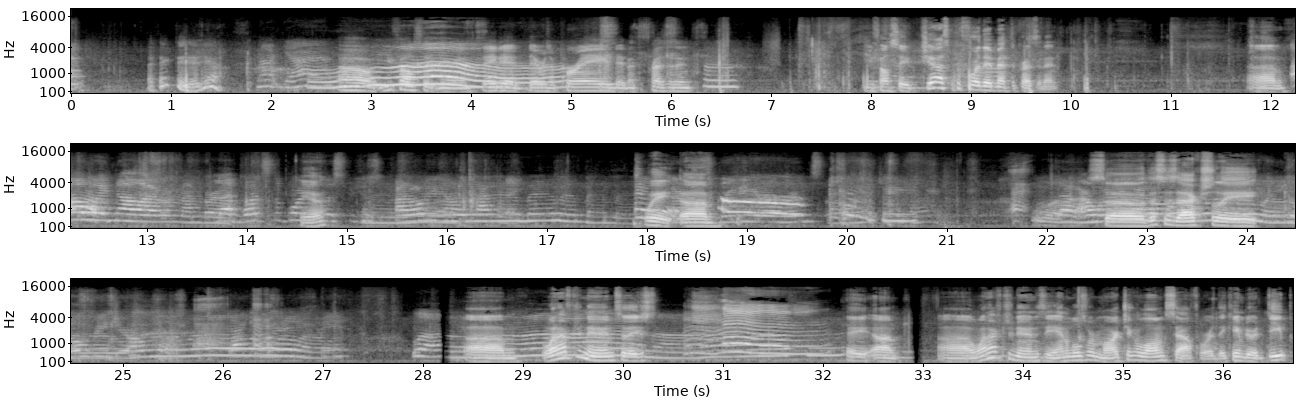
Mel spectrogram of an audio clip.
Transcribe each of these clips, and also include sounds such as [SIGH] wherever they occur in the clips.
I think they did, yeah. Not yet. Oh, you fell asleep, Miriam. They did. There was a parade. They met the president. You fell asleep just before they met the president. Um, Oh wait, no, I remember it. what's the point Yeah? of this? Because I don't even know what's happening. wait. Um, so this is actually Go read your own book. That can't be. um, one afternoon. So they just hey um, uh, one afternoon as the animals were marching along southward, they came to a deep,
